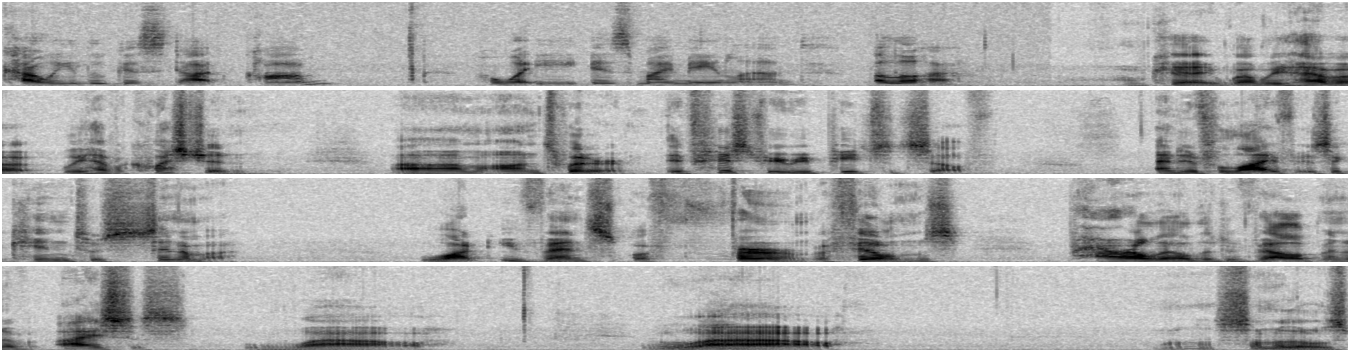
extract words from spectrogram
kawilucas.com. Hawaii is my mainland. Aloha. Okay, well, we have a, we have a question um, on Twitter. If history repeats itself, and if life is akin to cinema, what events or, firm, or films parallel the development of ISIS? Wow. Wow. Well, some of those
